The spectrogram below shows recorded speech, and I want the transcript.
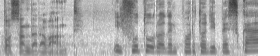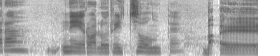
possa andare avanti. Il futuro del porto di Pescara? Nero all'orizzonte? Eh,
